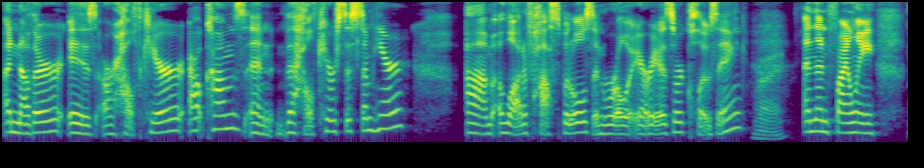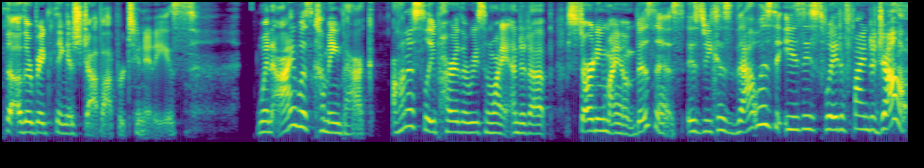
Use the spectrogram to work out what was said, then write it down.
Another is our healthcare outcomes and the healthcare system here. Um, a lot of hospitals in rural areas are closing. Right. And then finally, the other big thing is job opportunities. When I was coming back, honestly, part of the reason why I ended up starting my own business is because that was the easiest way to find a job.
